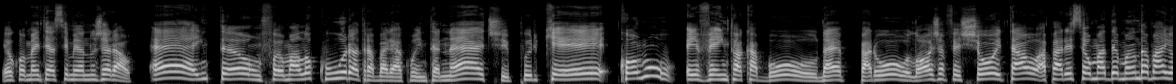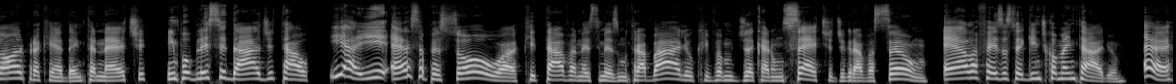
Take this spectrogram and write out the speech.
Eu comentei assim meio no geral. É, então, foi uma loucura trabalhar com internet, porque como o evento acabou, né, parou, loja fechou e tal, apareceu uma demanda maior para quem é da internet em publicidade e tal. E aí, essa pessoa que estava nesse mesmo trabalho, que vamos dizer que era um set de gravação, ela fez o seguinte comentário: É,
